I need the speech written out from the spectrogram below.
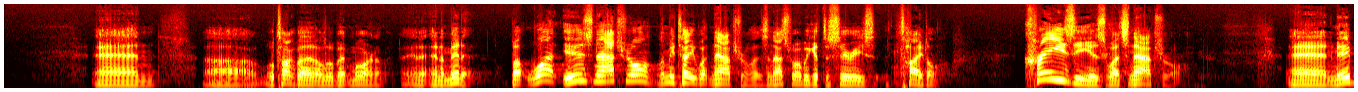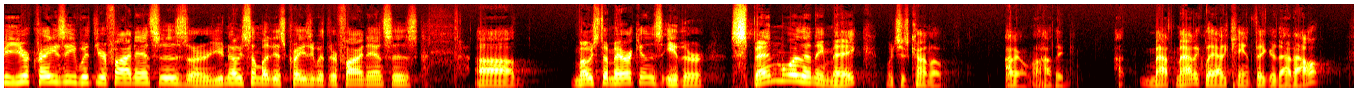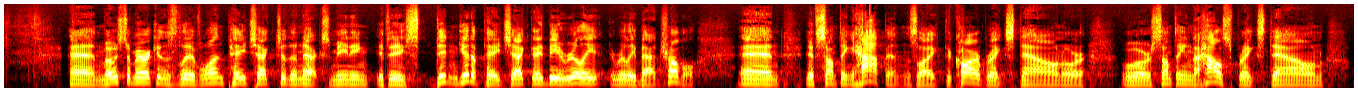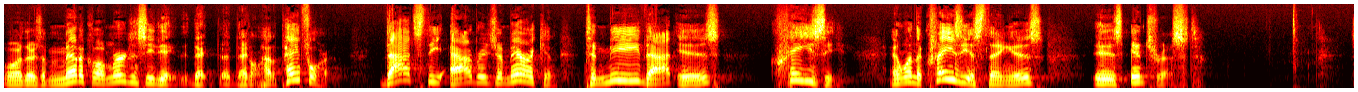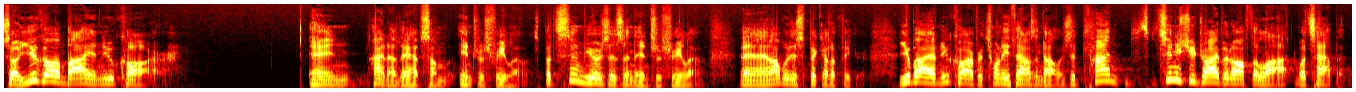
And uh, we'll talk about it a little bit more in a, in, a, in a minute. But what is natural? Let me tell you what natural is, and that's why we get the series title. Crazy is what's natural. And maybe you're crazy with your finances, or you know somebody that's crazy with their finances. Uh, most Americans either spend more than they make, which is kind of, I don't know how they, mathematically, I can't figure that out. And most Americans live one paycheck to the next, meaning if they didn't get a paycheck, they'd be really, really bad trouble. And if something happens, like the car breaks down, or, or something in the house breaks down, or there's a medical emergency, they, they, they don't know how to pay for it. That's the average American. To me, that is crazy. And one of the craziest thing is, is interest. So you go and buy a new car. And I know they have some interest free loans, but assume yours is an interest free loan. And I will just pick out a figure. You buy a new car for $20,000. The time, as soon as you drive it off the lot, what's happened?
